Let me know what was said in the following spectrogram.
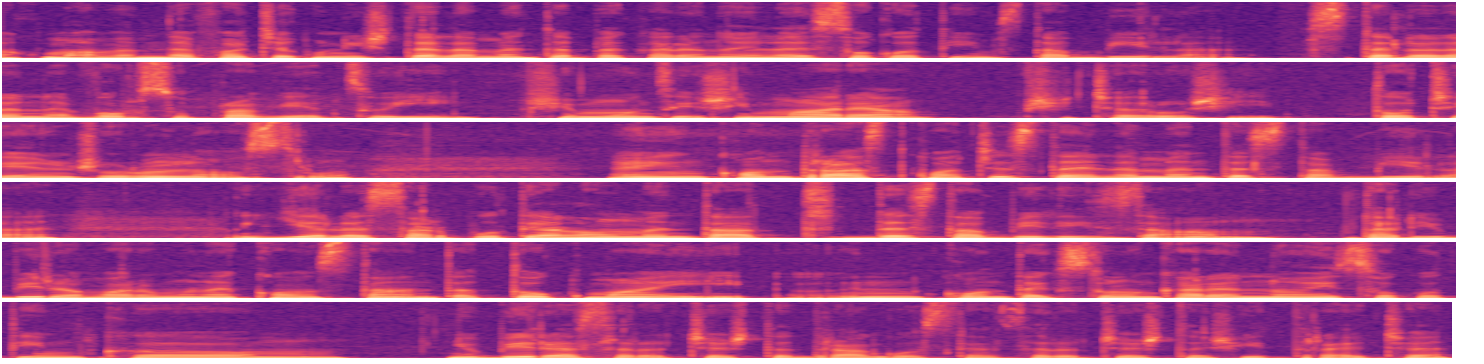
Acum avem de-a face cu niște elemente pe care noi le socotim stabile. Stelele ne vor supraviețui și munții și marea și cerul și tot ce e în jurul nostru. În contrast cu aceste elemente stabile, ele s-ar putea la un moment dat destabiliza, dar iubirea va rămâne constantă, tocmai în contextul în care noi socotim că iubirea se răcește, dragostea se răcește și trece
